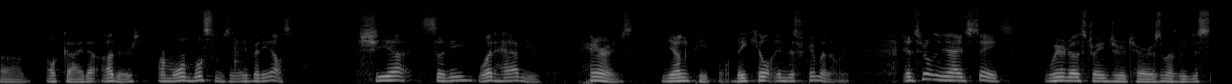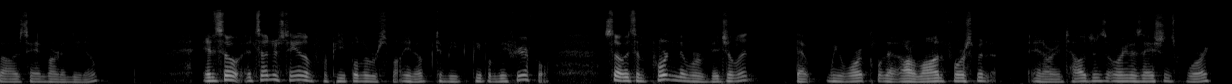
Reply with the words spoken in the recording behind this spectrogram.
uh, Al Qaeda, others, are more Muslims than anybody else. Shia, Sunni, what have you, parents, young people, they kill indiscriminately. And certainly in the United States, we're no stranger to terrorism, as we just saw in San Bernardino. And so it's understandable for people to respond, you know, to be people to be fearful. So it's important that we're vigilant, that we work, that our law enforcement and our intelligence organizations work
